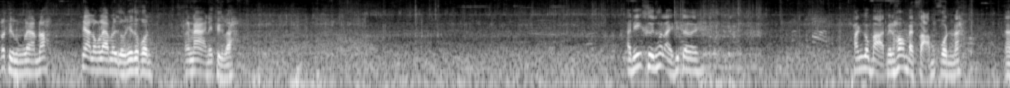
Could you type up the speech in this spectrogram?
ก็ถึงโรงแรมแล้ว เนี่ยโรงแรมเราอยู่ตรงนี้ทุกคนข้างหน้านี่ถึงแล้วอันนี้คืนเท่าไหร่พี่เตยพันกว่าบาทเป็นห้องแบบสามคนนะ อ่า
